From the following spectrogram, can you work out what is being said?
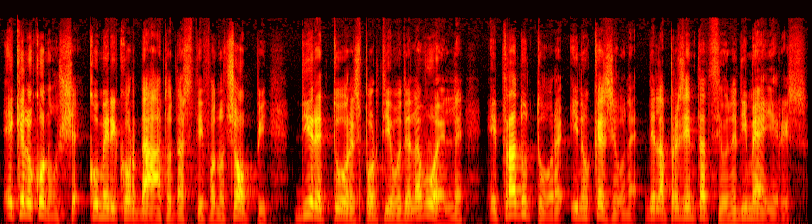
e che lo conosce come ricordato da Stefano Cioppi, direttore sportivo della VL e traduttore in occasione della presentazione di Meyeris.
